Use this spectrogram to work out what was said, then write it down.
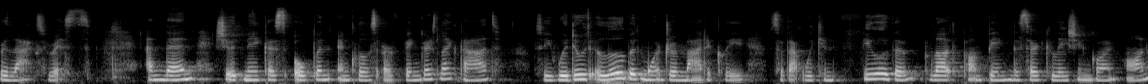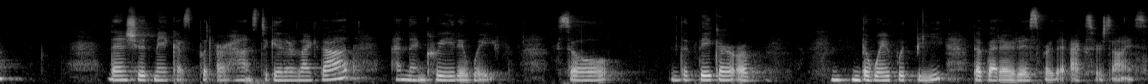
relaxed wrists. And then she would make us open and close our fingers like that. So we do it a little bit more dramatically so that we can feel the blood pumping, the circulation going on. Then she would make us put our hands together like that and then create a wave. So the bigger or the wave would be, the better it is for the exercise.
